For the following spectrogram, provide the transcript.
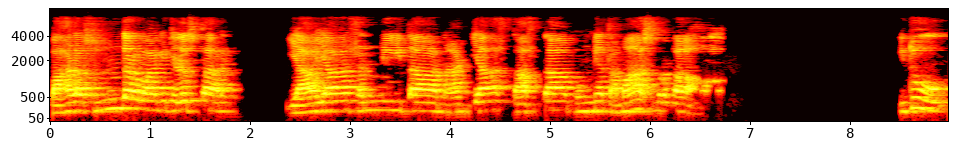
ಬಹಳ ಸುಂದರವಾಗಿ ತಿಳಿಸ್ತಾರೆ. ಯಾಯಾ ಸನ್ನೀತ ನಾಟ್ಯ ತಾಸ್ತಾ ಪುಣ್ಯ ತಮಾಸ್ಮೃತಾ ಇದು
